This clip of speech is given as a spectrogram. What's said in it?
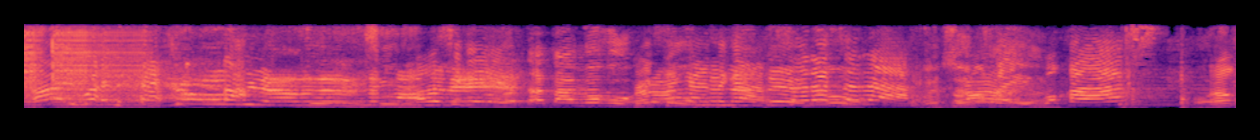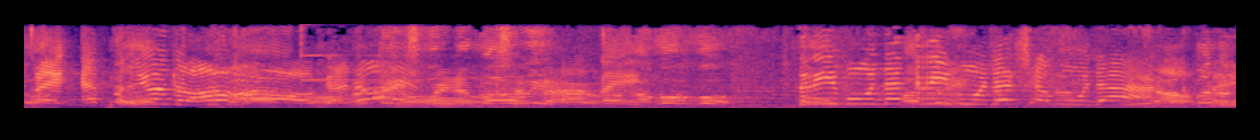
Ay, mali! Ikaw ang binangalan ng mga Oh, sige. Tatama ko. Pero Ito. ano Teka, natin? Sana, sana. Okay, bukas. Okay, eto yun, oh. Oh, ganun. Ito, may nabawi. Okay. Ako, ako. Three muna, three muna, siya muna. Okay.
